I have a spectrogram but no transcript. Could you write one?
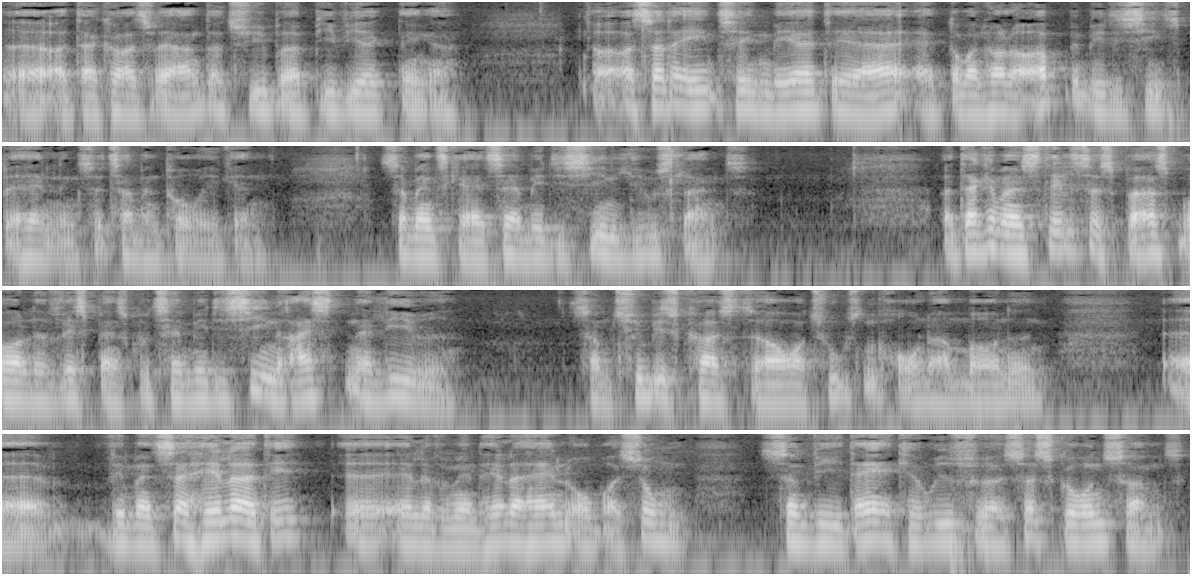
øh, og der kan også være andre typer af bivirkninger. Og, og så er der en ting mere, det er, at når man holder op med medicinsk behandling, så tager man på igen. Så man skal altså tage medicin livslangt. Og der kan man stille sig spørgsmålet, hvis man skulle tage medicin resten af livet, som typisk koster over 1000 kroner om måneden, Øh, vil man så hellere det, øh, eller vil man hellere have en operation, som vi i dag kan udføre så skånsomt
